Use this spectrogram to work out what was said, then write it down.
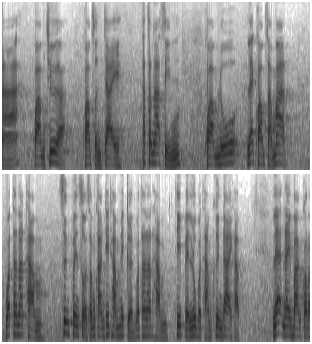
นา ความเชื่อ ความสนใจ ทัศนศิลป์ ความรู้และความสามารถวัฒนธรรม ซึ่งเป็นส่วนสำคัญที่ทำให้เกิดวัฒนธรรมที่เป็นรูปธรรมขึ้นได้ครับ และในบางกร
